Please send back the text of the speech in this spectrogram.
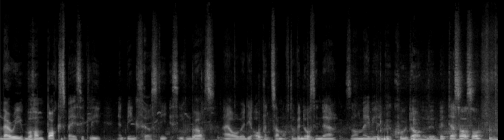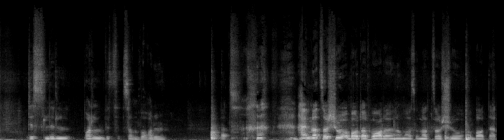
very warm box basically and being thirsty is even worse. I already opened some of the windows in there, so maybe it will cool down a little bit. There's also this little bottle with some water, but I'm not so sure about that water, and I'm also not so sure about that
